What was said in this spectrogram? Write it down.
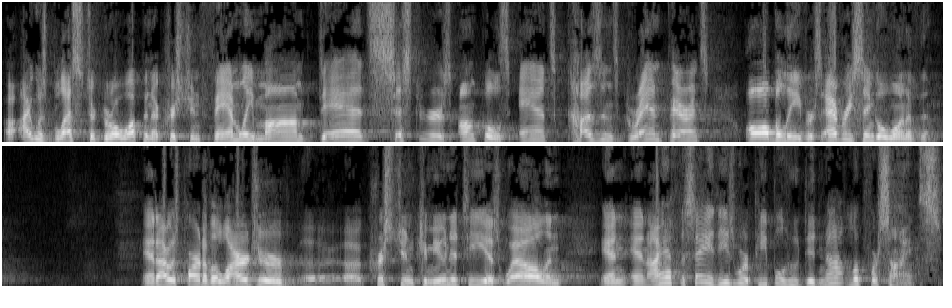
Uh, I was blessed to grow up in a Christian family mom, dad, sisters, uncles, aunts, cousins, grandparents, all believers, every single one of them. And I was part of a larger uh, uh, Christian community as well. And, and, and I have to say, these were people who did not look for signs.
